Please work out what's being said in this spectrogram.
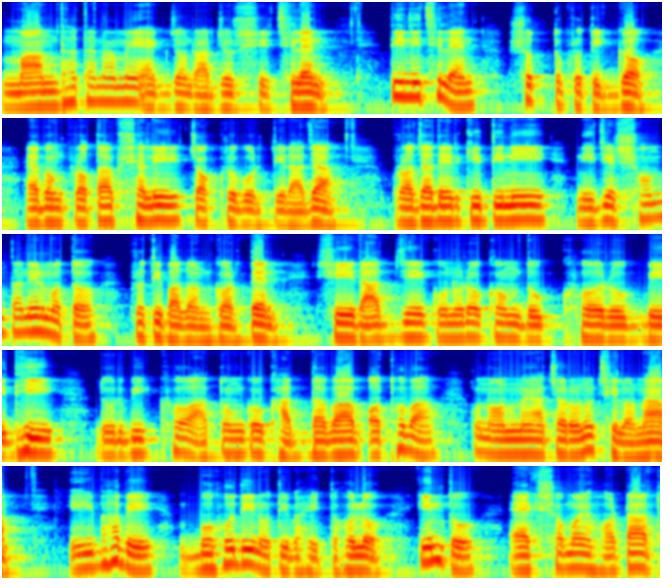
মান্ধাতা নামে একজন রাজর্ষি ছিলেন। তিনি ছিলেন সত্যপ্রতিজ্ঞ এবং প্রতাপশালী চক্রবর্তী রাজা। প্রজাদেরকে তিনি নিজের সন্তানের মতো প্রতিপালন করতেন? সেই রাজ্যে কোনো রকম দুঃখ রোগ ব্যাধি দুর্ভিক্ষ, আতঙ্ক, খাদ্যাভাব অথবা কোনো অন্যায় আচরণও ছিল না। এইভাবে বহুদিন অতিবাহিত হলো। কিন্তু এক সময় হঠাৎ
